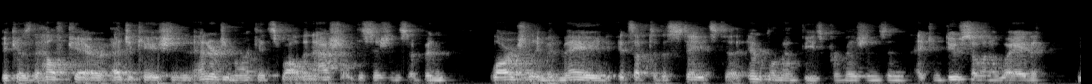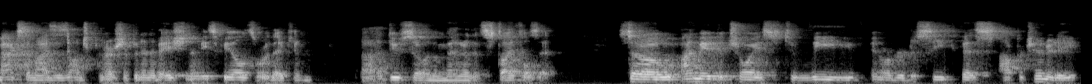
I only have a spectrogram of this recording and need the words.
because the healthcare, education, and energy markets, while the national decisions have been largely been made, it's up to the states to implement these provisions, and they can do so in a way that maximizes entrepreneurship and innovation in these fields, or they can uh, do so in a manner that stifles it. So I made the choice to leave in order to seek this opportunity.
